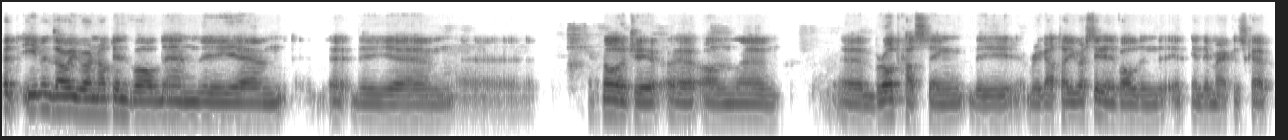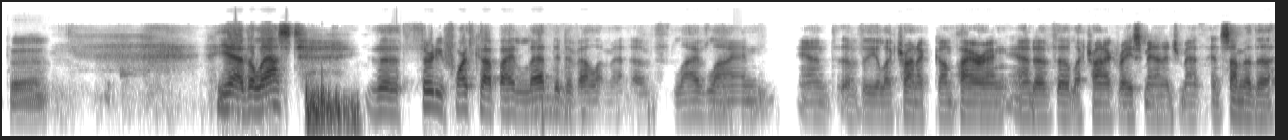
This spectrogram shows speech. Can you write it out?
But even though you are not involved in the um, uh, the um, uh, technology uh, on um, uh, broadcasting the regatta, you are still involved in the, in the America's Cup. Yeah, the last the 34th Cup, I led the development of Liveline and of the electronic umpiring and of the electronic race management and some of the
